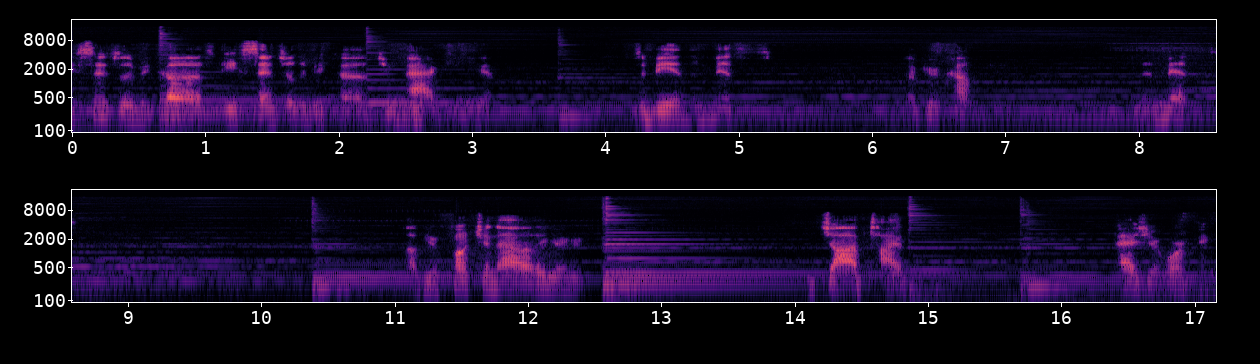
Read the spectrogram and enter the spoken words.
Essentially because essentially because you him to be in the midst of your company, in the midst of your functionality, your job title as you're working.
